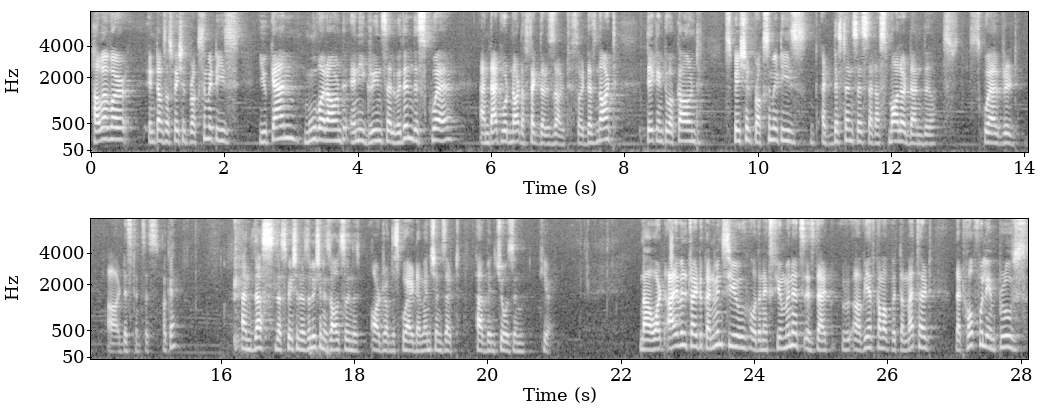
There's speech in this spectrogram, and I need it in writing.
However, in terms of spatial proximities, you can move around any green cell within this square, and that would not affect the result. So it does not take into account spatial proximities at distances that are smaller than the square grid uh, distances, okay? And thus, the spatial resolution is also in the order of the square dimensions that have been chosen here. Now, what I will try to convince you over the next few minutes is that uh, we have come up with a method that hopefully improves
